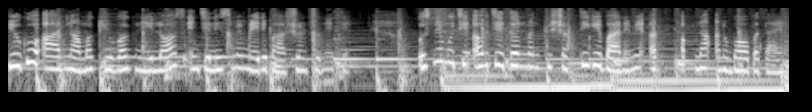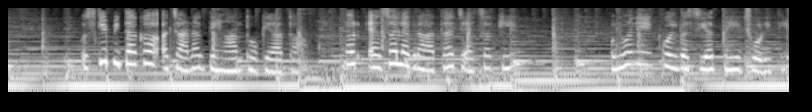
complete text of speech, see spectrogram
ह्यूगो आर नामक युवक ने लॉस एंजलिस में मेरे भाषण सुने थे। उसने मुझे अवचेतन मन की शक्ति के बारे में अपना अनुभव बताया। उसके पिता का अचानक देहांत हो गया था, और ऐसा लग रहा था जैसा कि उन्होंने कोई वसीयत नहीं छोड़ी थी।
